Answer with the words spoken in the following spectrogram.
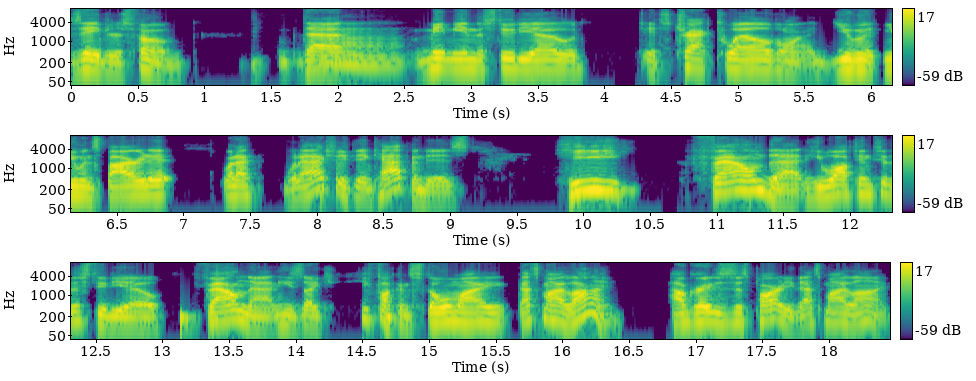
xavier's phone that Mm. meet me in the studio. It's track 12 on you you inspired it. What I what I actually think happened is he found that he walked into the studio, found that, and he's like, he fucking stole my that's my line. How great is this party? That's my line.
